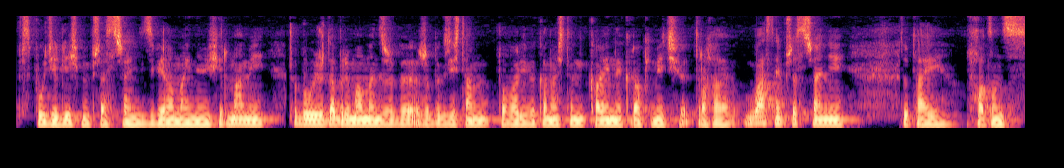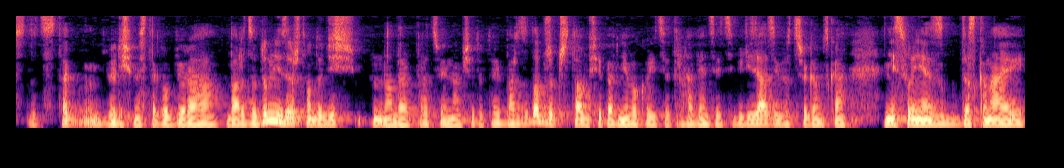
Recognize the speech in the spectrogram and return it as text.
współdzieliliśmy przestrzeń z wieloma innymi firmami. To był już dobry moment, żeby, żeby gdzieś tam powoli wykonać ten kolejny krok i mieć trochę własnej przestrzeni. Tutaj wchodząc, z te, byliśmy z tego biura bardzo dumni, zresztą do dziś nadal pracuje nam się tutaj bardzo dobrze. Przydałoby się pewnie w okolicy trochę więcej cywilizacji, bo Strzegomska nie słynie z doskonałej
